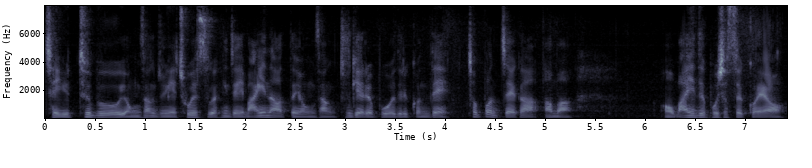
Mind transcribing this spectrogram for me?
제 유튜브 영상 중에 조회수가 굉장히 많이 나왔던 영상 두 개를 보여드릴 건데 첫 번째가 아마 어, 많이들 보셨을 거예요.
